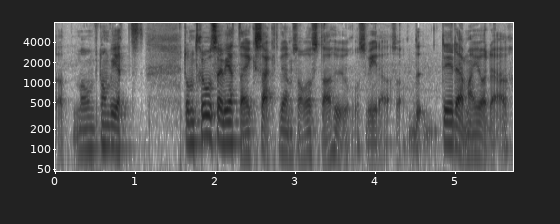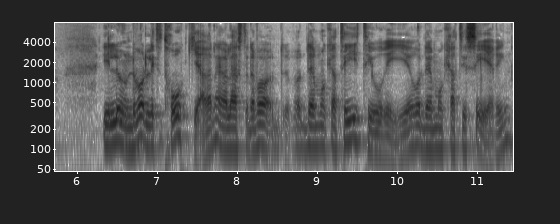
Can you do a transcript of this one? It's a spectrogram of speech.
Så att man, de, vet, de tror sig veta exakt vem som röstar hur och så vidare. Så det, det är det man gör där. I Lund var det lite tråkigare när jag läste. Det var, det var demokratiteorier och demokratisering.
